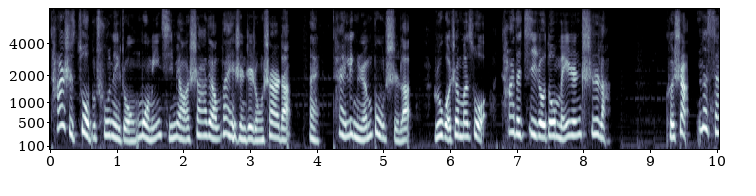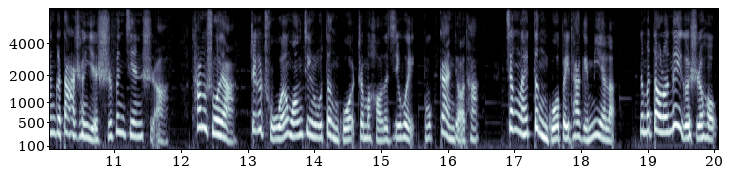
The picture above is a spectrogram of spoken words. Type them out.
他是做不出那种莫名其妙杀掉外甥这种事儿的。哎，太令人不齿了。如果这么做，他的鸡肉都没人吃了。可是啊，那三个大臣也十分坚持啊。他们说呀，这个楚文王进入邓国这么好的机会，不干掉他，将来邓国被他给灭了，那么到了那个时候。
